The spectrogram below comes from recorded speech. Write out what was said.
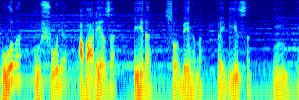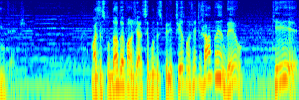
gula, luxúria, avareza, ira, soberba, preguiça e inveja. Mas estudando o Evangelho segundo o Espiritismo, a gente já aprendeu que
